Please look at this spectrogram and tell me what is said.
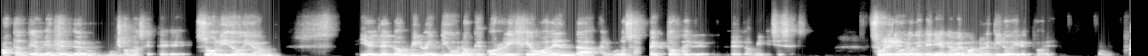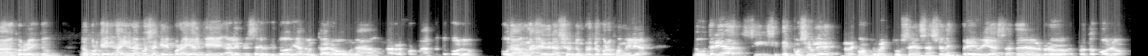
bastante, a mi entender, mucho más este, sólido, digamos. Y el del 2021 que corrige o adenda algunos aspectos del, del 2016. Sobre Sí. todo lo que tenía que ver con retiro de directores. Ah, correcto. No, porque hay una cosa que por ahí al, que, al empresario que todavía no encaró una, una reforma de protocolo, una, una generación de un protocolo familiar, me gustaría, si, si te es posible, reconstruir tus sensaciones previas a tener el, pro- el protocolo,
